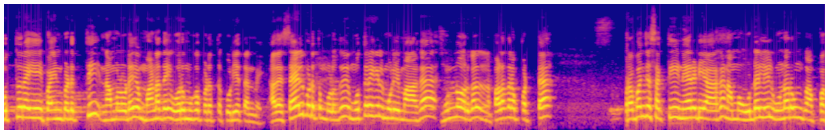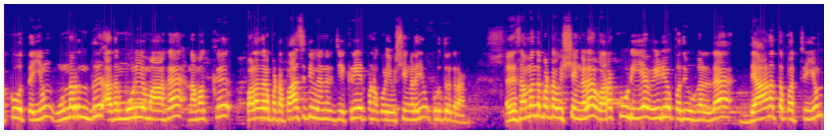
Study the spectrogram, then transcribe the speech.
முத்திரையை பயன்படுத்தி நம்மளுடைய மனதை ஒருமுகப்படுத்தக்கூடிய தன்மை. அதை செயல்படுத்தும் பொழுது முத்திரைகள் மூலியமாக முன்னோர்கள் பலதரப்பட்ட பிரபஞ்ச சக்தியை நேரடியாக நம்ம உடலில் உணரும் பக்குவத்தையும் உணர்ந்து அதன் மூலியமாக நமக்கு பலதரப்பட்ட பாசிட்டிவ் எனர்ஜியை கிரியேட் பண்ணக்கூடிய விஷயங்களையும் கொடுத்துருக்குறாங்க. அது சம்மந்தப்பட்ட விஷயங்களை வரக்கூடிய வீடியோ பதிவுகளில் தியானத்தை பற்றியும்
